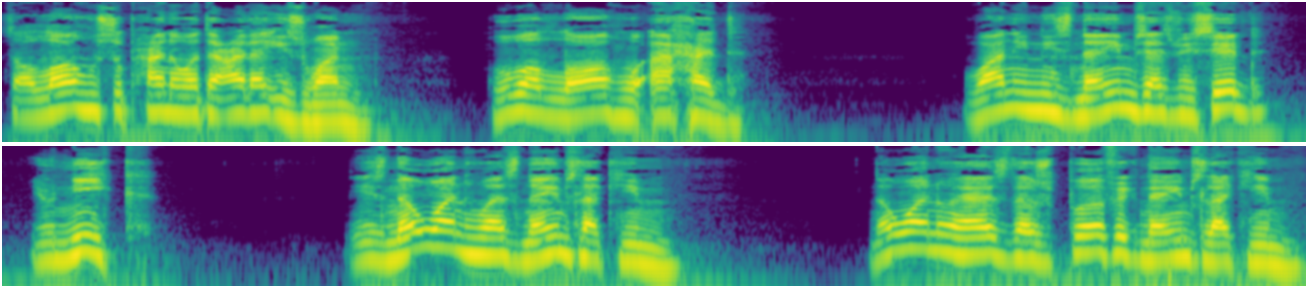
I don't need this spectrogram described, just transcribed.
So Allah subhanahu wa ta'ala is one. Huwa Allahu ahad. One in his names, as we said, unique. There is no one who has names like him. No one who has those perfect names like him.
